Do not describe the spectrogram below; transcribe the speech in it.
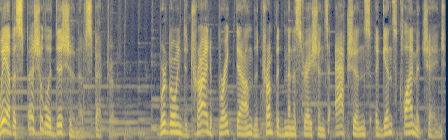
we have a special edition of Spectrum. We're going to try to break down the Trump administration's actions against climate change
